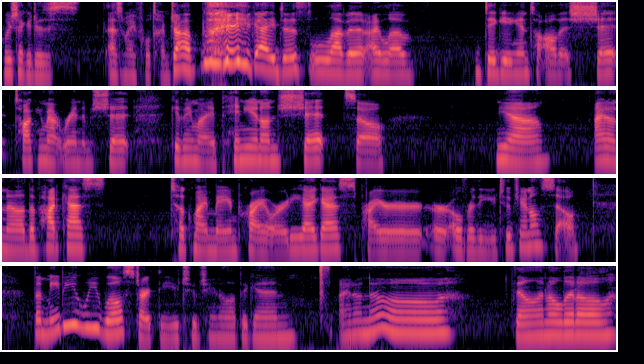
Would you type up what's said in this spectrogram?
Wish I could do this as my full time job. like, I just love it. I love digging into all this shit, talking about random shit, giving my opinion on shit. So, yeah, I don't know. The podcast took my main priority, I guess, prior or over the YouTube channel. So, but maybe we will start the YouTube channel up again. I don't know. Feeling a little,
